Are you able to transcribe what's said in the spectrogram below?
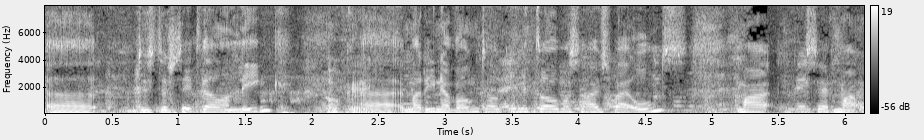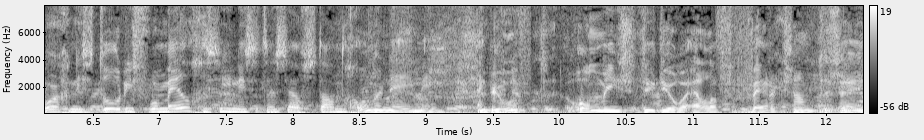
Eh, dus er zit wel een link. Oké. Eh, Marina woont ook in het Thomashuis bij ons. Maar zeg maar organisatorisch formeel gezien is het een zelfstandige onderneming. En Je hoeft om in Studio 11 werkzaam te zijn,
